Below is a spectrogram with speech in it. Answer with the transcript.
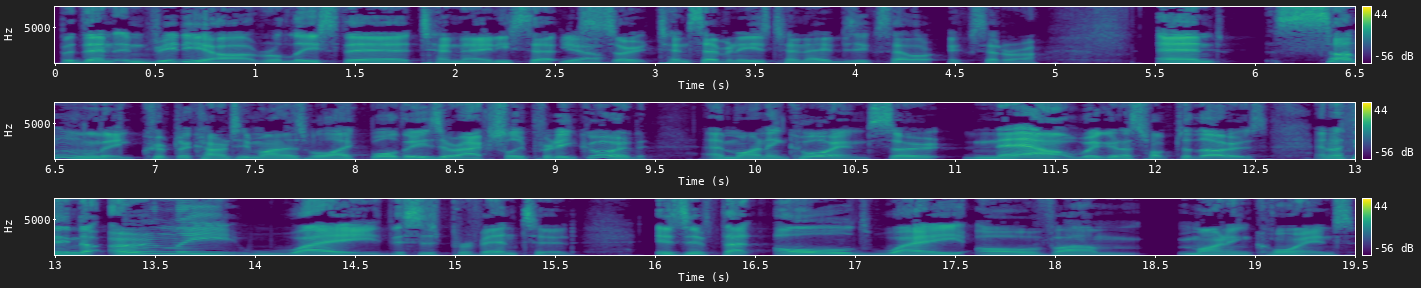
But then Nvidia released their 1080 set, Yeah. so 1070s, 1080s, etc., etc. And suddenly, cryptocurrency miners were like, "Well, these are actually pretty good at mining coins." So now we're going to swap to those. And I think the only way this is prevented is if that old way of um, mining coins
